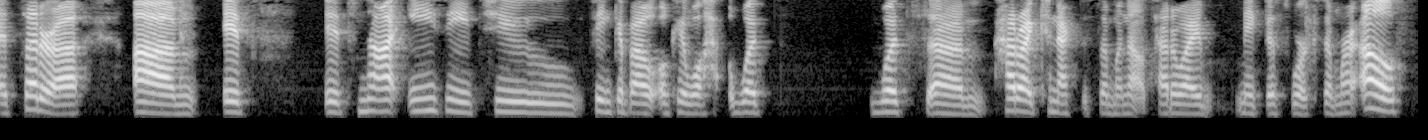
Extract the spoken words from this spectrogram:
etc um it's it's not easy to think about okay well what's what's um, how do i connect to someone else? How do i make this work somewhere else?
